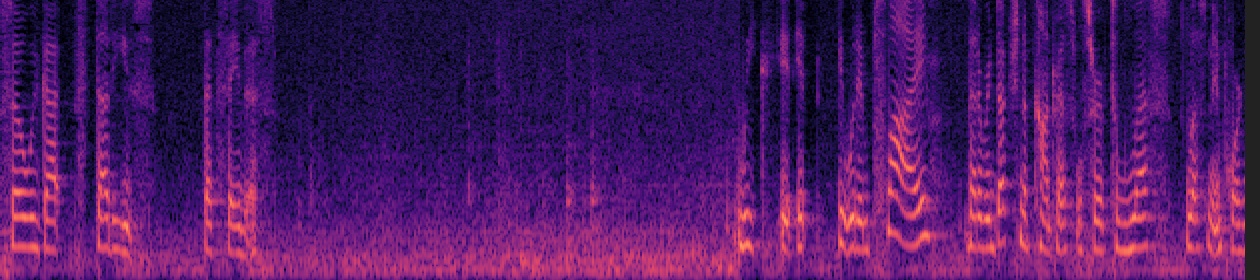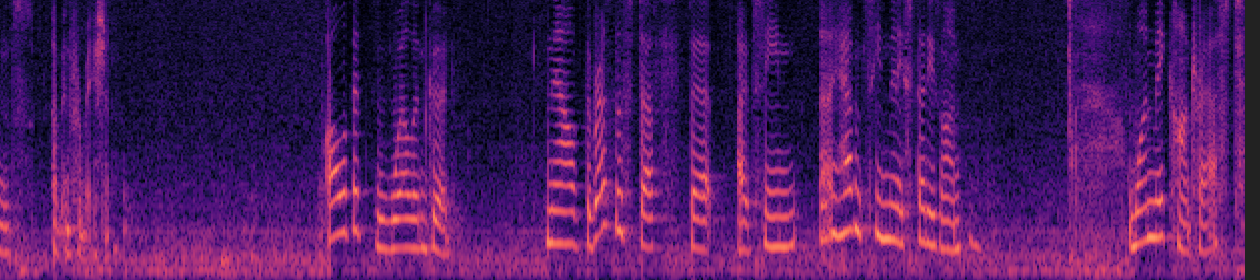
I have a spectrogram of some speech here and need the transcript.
so we've got studies that say this. we, it, it, it would imply that a reduction of contrast will serve to less, lessen importance of information. All of it well and good. Now, the rest of the stuff that I've seen, I haven't seen many studies on. One may contrast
